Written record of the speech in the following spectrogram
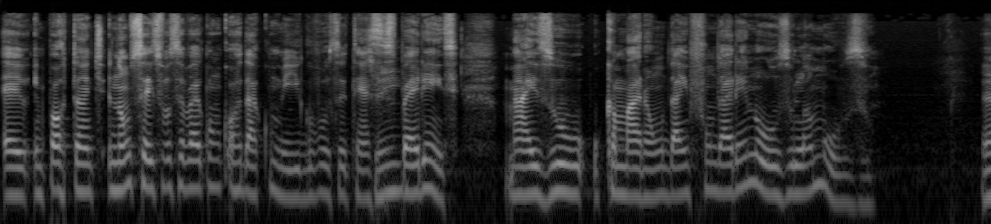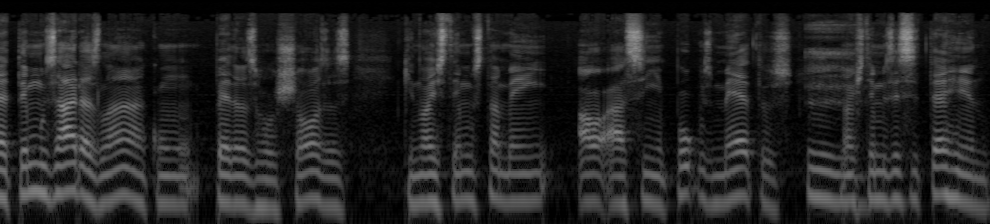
é importante, não sei se você vai concordar comigo, você tem essa Sim. experiência, mas o, o camarão dá em fundo arenoso, lamoso. É, temos áreas lá com pedras rochosas que nós temos também, assim, a poucos metros, Hum, nós temos esse terreno.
